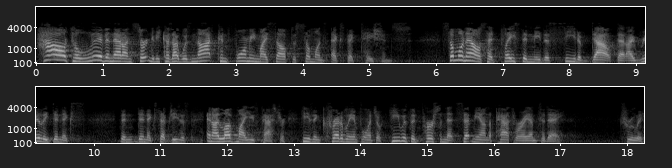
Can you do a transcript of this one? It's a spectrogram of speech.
how to live in that uncertainty because I was not conforming myself to someone's expectations. Someone else had placed in me the seed of doubt that I really didn't ex- didn't, didn't accept Jesus. And I love my youth pastor. He's incredibly influential. He was the person that set me on the path where I am today. Truly.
